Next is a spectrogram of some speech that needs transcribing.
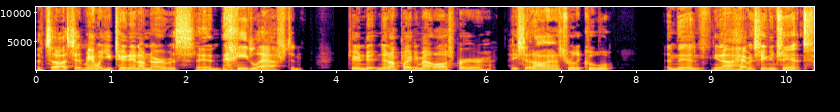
And so I said, "Man, when you tune in, I'm nervous." And he laughed and tuned it. And then I played him Outlaw's Prayer. He said, "Oh, that's really cool." And then you know I haven't seen him since.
